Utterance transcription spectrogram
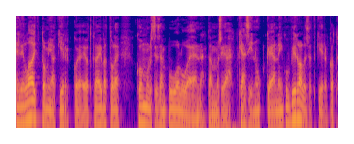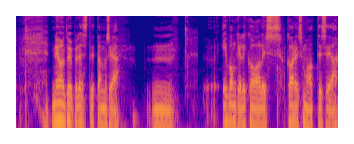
Eli laittomia kirkkoja, jotka eivät ole kommunistisen puolueen tämmöisiä käsinukkeja, niin kuin viralliset kirkot. Ne on tyypillisesti tämmöisiä mm, evankelikaalis, karismaattisia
